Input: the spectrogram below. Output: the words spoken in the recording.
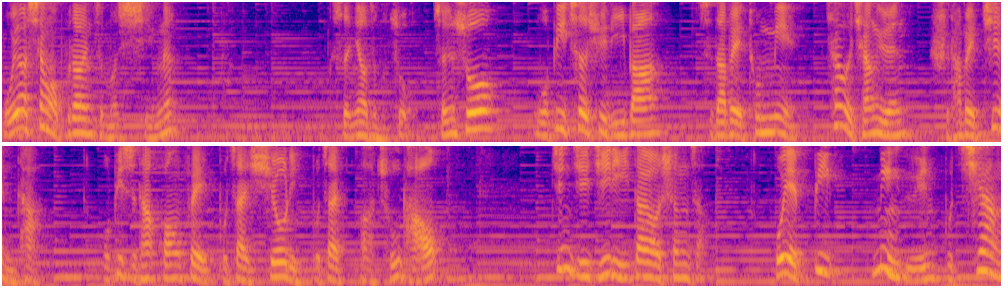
我要向我葡萄园怎么行呢？神要怎么做？神说：我必撤去篱笆，使它被吞灭；拆毁墙垣，使它被践踏。我必使它荒废，不再修理，不再啊除刨。荆棘蒺藜都要生长，我也必命云不降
